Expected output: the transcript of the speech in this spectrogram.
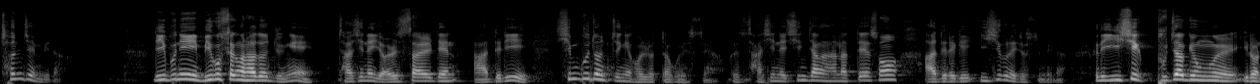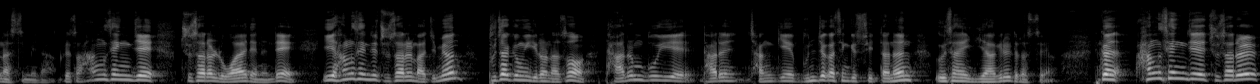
천재입니다. 이분이 미국 생활 하던 중에 자신의 10살 된 아들이 신부전증에 걸렸다고 했어요. 그래서 자신의 신장을 하나 떼서 아들에게 이식을 해줬습니다. 근데 이식 부작용을 일어났습니다. 그래서 항생제 주사를 놓아야 되는데 이 항생제 주사를 맞으면 부작용이 일어나서 다른 부위에 다른 장기에 문제가 생길 수 있다는 의사의 이야기를 들었어요. 그러니까 항생제 주사를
